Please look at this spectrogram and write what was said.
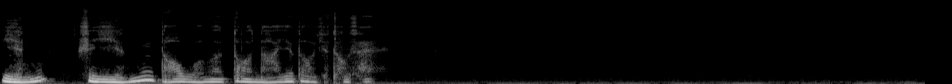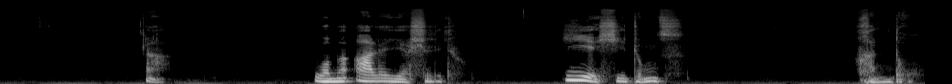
引是引导我们到哪一道去投胎啊？我们阿赖耶识里头，业习种子很多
